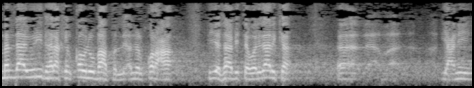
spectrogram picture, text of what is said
من لا يريدها لكن قوله باطل لأن القرعة هي ثابتة. ولذلك يعني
